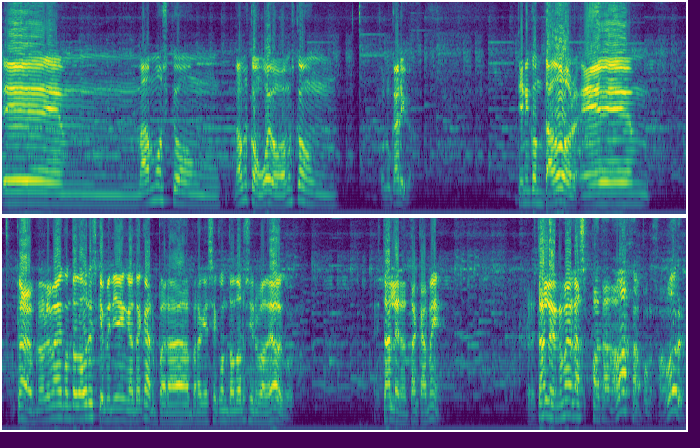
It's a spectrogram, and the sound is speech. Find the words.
Eh, vamos con... Vamos con huevo, vamos con... Con Lucario. Tiene contador. Eh, claro, el problema de contador es que me tienen que atacar para, para que ese contador sirva de algo. Starler, atácame. Pero Starler, no me hagas patada baja, por favor.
